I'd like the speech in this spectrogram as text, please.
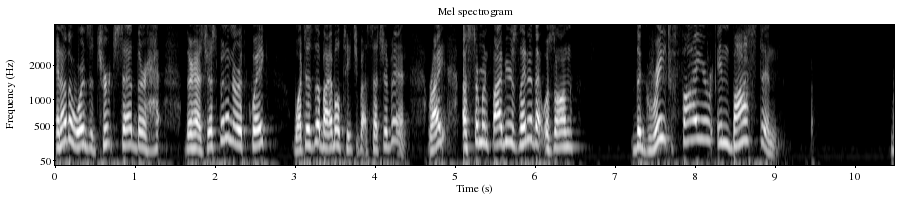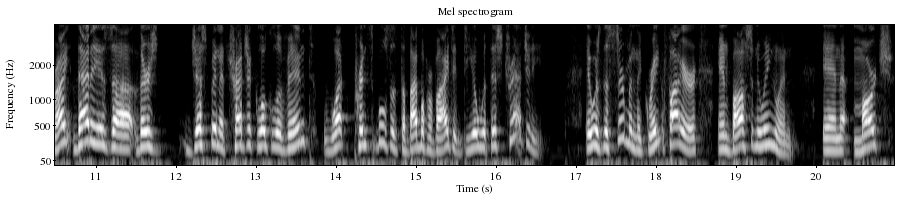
In other words, the church said there, ha- there has just been an earthquake. What does the Bible teach about such an event, right? A sermon five years later that was on the Great Fire in Boston, right? That is, uh, there's just been a tragic local event. What principles does the Bible provide to deal with this tragedy? It was the sermon, The Great Fire in Boston, New England, in March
